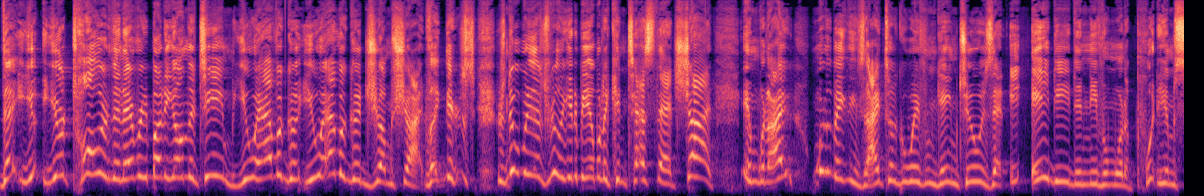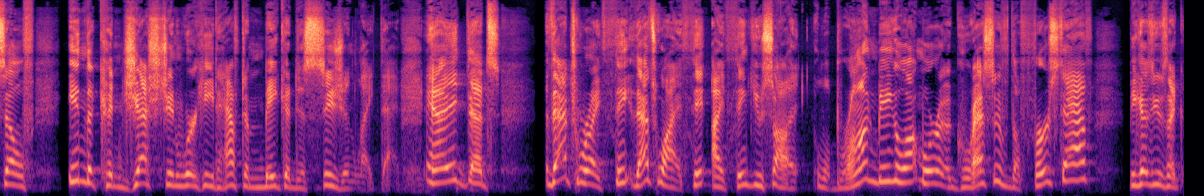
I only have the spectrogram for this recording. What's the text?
that you, are taller than everybody on the team. You have a good you have a good jump shot. Like there's there's nobody that's really going to be able to contest that shot. And what I one of the big things I took away from game 2 is that AD didn't even want to put himself in the congestion where he'd have to make a decision like that. And I think that's that's where I think that's why I think I think you saw LeBron being a lot more aggressive the first half because he was like,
